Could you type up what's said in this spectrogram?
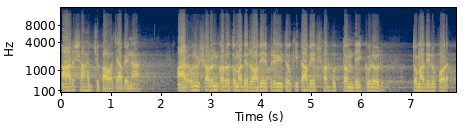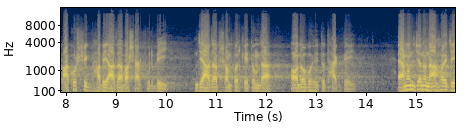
আর সাহায্য পাওয়া যাবে না। আর অনুসরণ করো তোমাদের রবের প্রেরিত কিতাবের সর্বোত্তম দিকগুলোর, তোমাদের উপর আকস্মিকভাবে আজাব আসার পূর্বেই, যে আজাব সম্পর্কে তোমরা অনবহিত থাকবে। এমন যেন না হয় যে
